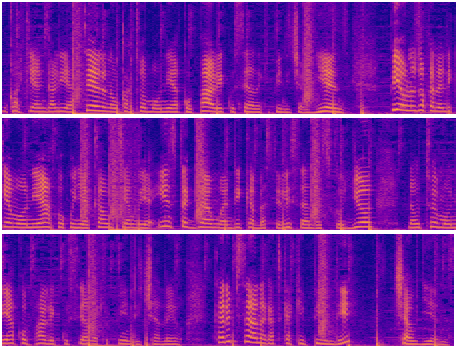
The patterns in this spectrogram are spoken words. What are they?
ukakiangalia tena na ukatoa maoni yako pale kuhusiana na kipindi cha ujenzi. Pia unaweza ukaniandikia maoni yako kwenye akaunti yangu ya Instagram, andika underscore John na utoe maoni yako pale kuhusiana na kipindi cha leo. Karibu sana katika kipindi cha ujenzi.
